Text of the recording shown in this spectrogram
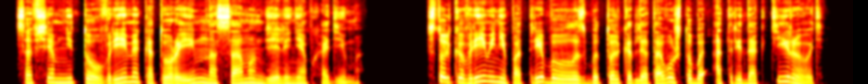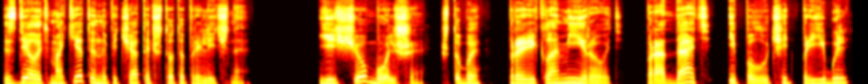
— совсем не то время, которое им на самом деле необходимо. Столько времени потребовалось бы только для того, чтобы отредактировать, сделать макет и напечатать что-то приличное. Еще больше, чтобы прорекламировать, продать и получить прибыль,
